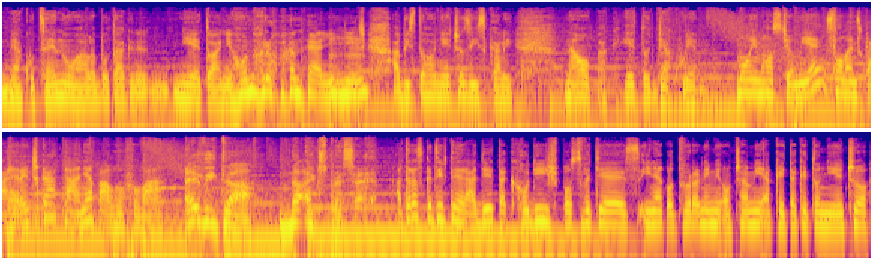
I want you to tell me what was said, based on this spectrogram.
nejakú cenu, alebo tak nie je to ani honorované, ani mm-hmm. nič, aby z toho niečo získali. Naopak, je to ďakujem. Mojím hostom je slovenská herečka Táňa Pavhofová. Evita na Exprese. A teraz, keď si v tej rade, tak chodíš po svete s inak otvorenými očami a keď takéto niečo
